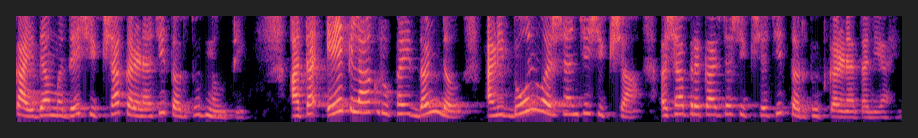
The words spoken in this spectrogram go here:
कायद्यामध्ये शिक्षा करण्याची तरतूद नव्हती. आता एक लाख रुपये दंड आणि दोन वर्षांची शिक्षा अशा प्रकारच्या शिक्षेची तरतूद करण्यात आली आहे.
